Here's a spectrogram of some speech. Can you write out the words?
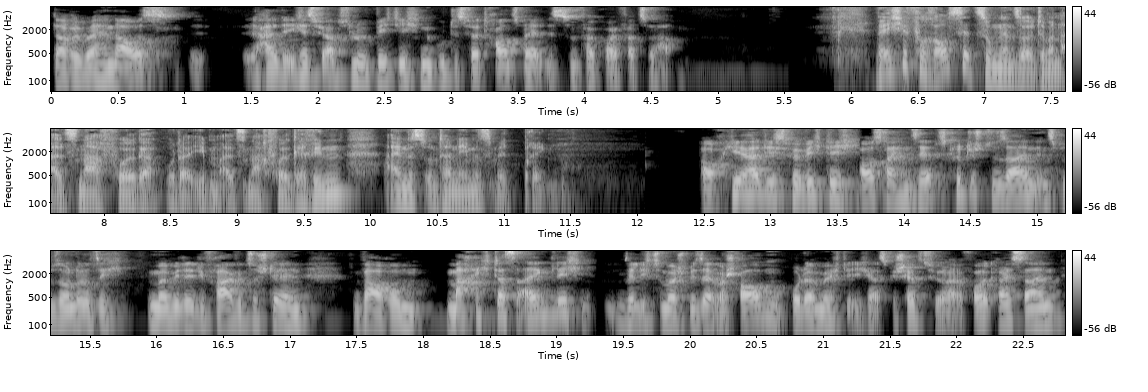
Darüber hinaus äh, halte ich es für absolut wichtig, ein gutes Vertrauensverhältnis zum Verkäufer zu haben. Welche Voraussetzungen sollte man als Nachfolger oder eben als Nachfolgerin eines Unternehmens mitbringen? Auch hier halte ich es für wichtig, ausreichend selbstkritisch zu sein, insbesondere sich immer wieder die Frage zu stellen, warum mache ich das eigentlich? Will ich zum Beispiel selber schrauben oder möchte ich als Geschäftsführer erfolgreich sein?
